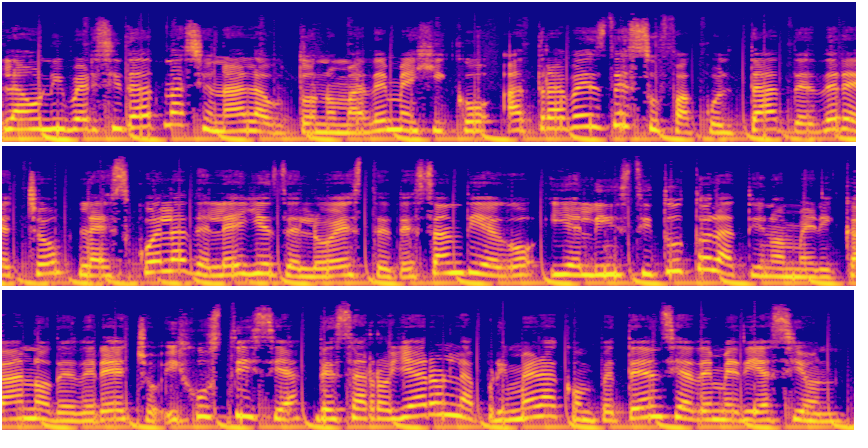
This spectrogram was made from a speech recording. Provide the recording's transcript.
La Universidad Nacional Autónoma de México, a través de su Facultad de Derecho, la Escuela de Leyes del Oeste de San Diego y el Instituto Latinoamericano de Derecho y Justicia, desarrollaron la primera competencia de mediación.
